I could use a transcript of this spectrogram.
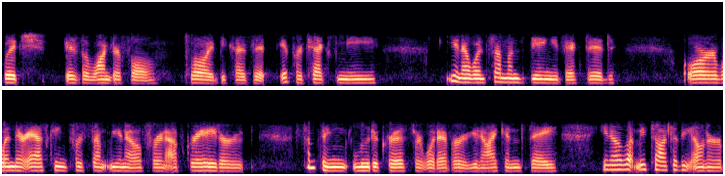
which is a wonderful ploy because it it protects me. You know, when someone's being evicted, or when they're asking for some, you know, for an upgrade or something ludicrous or whatever, you know, I can say, you know, let me talk to the owner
